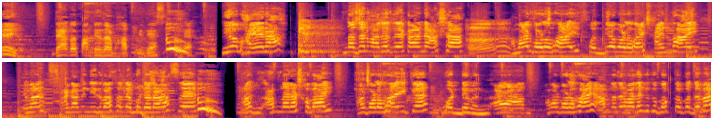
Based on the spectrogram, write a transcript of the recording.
এই দেখ ওই পাঁচ হাজার ভাত কি দেখ। দেখ। প্রিয় ভাইয়েরা আপনাদের মাঝে যে কারণে আসা আমার বড় ভাই সদ্য বড় ভাই শাইন ভাই এবার আগামী নির্বাচনে ভোটে দাঁড়াচ্ছে আপ- আপনারা সবাই আমার বড় ভাইকে ভোট দেবেন। আর আমার বড় ভাই আপনাদের মাঝে কিছু বক্তব্য দেবে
